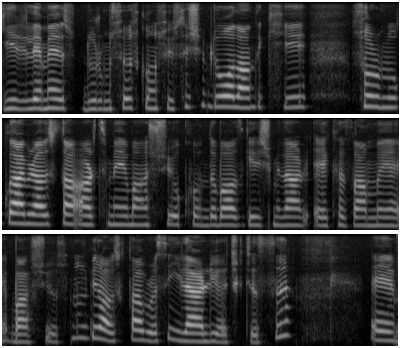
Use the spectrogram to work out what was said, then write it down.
gerileme durumu söz konusuysa şimdi o alandaki sorumluluklar birazcık daha artmaya başlıyor. Konuda bazı gelişmeler e, kazanmaya başlıyorsunuz. Birazcık daha burası ilerliyor açıkçası. E,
